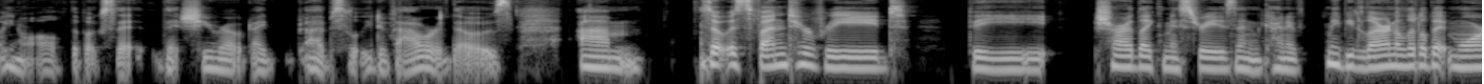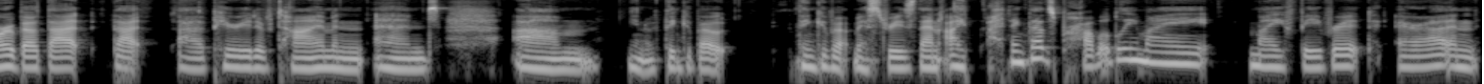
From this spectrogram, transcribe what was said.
you know all of the books that that she wrote. I absolutely devoured those. Um so it was fun to read the Shardlake mysteries and kind of maybe learn a little bit more about that that uh, period of time and and um, you know think about think about mysteries then. I, I think that's probably my my favorite era and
